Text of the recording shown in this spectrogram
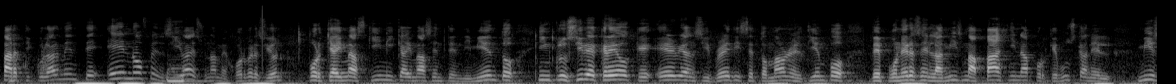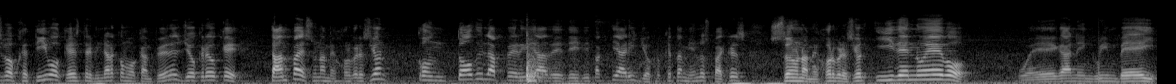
particularmente en ofensiva, es una mejor versión porque hay más química, hay más entendimiento. Inclusive creo que Arians y Brady se tomaron el tiempo de ponerse en la misma página porque buscan el mismo objetivo, que es terminar como campeones. Yo creo que Tampa es una mejor versión. Con todo y la pérdida de David Bakhtiari, yo creo que también los Packers son una mejor versión. Y de nuevo, juegan en Green Bay.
